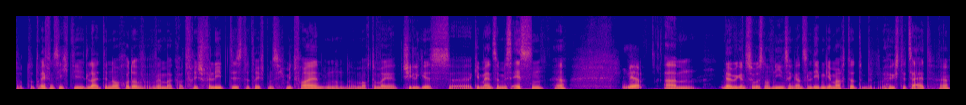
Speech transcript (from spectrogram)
Da, da treffen sich die Leute noch oder wenn man gerade frisch verliebt ist, da trifft man sich mit Freunden und macht einmal chilliges äh, gemeinsames Essen. Ja. Ja, Ähm, ja, übrigens sowas noch nie in seinem ganzen Leben gemacht hat, höchste Zeit. Ja.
